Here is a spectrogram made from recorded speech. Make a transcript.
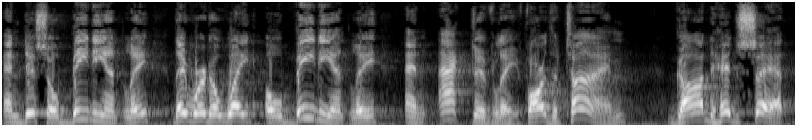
and disobediently. They were to wait obediently and actively for the time God had set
